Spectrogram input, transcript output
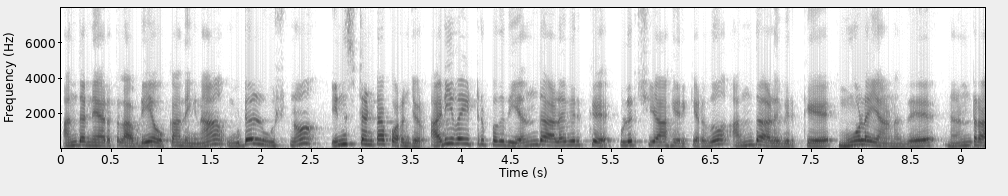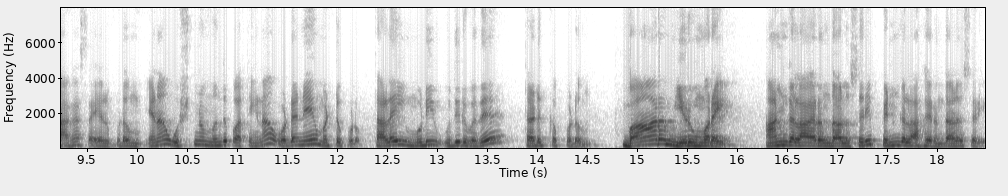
அந்த நேரத்தில் அப்படியே உட்காந்திங்கன்னா உடல் உஷ்ணம் இன்ஸ்டண்ட்டாக குறைஞ்சிரும். அடிவயிற்று பகுதி எந்த அளவிற்கு குளிர்ச்சியாக இருக்கிறதோ அந்த அளவிற்கு மூளையானது நன்றாக செயல்படும். ஏன்னா உஷ்ணம் வந்து பார்த்திங்கன்னா உடனே மட்டுப்படும். தலை முடி உதிர்வது தடுக்கப்படும். வாரம் இருமுறை ஆண்களாக இருந்தாலும் சரி பெண்களாக இருந்தாலும் சரி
